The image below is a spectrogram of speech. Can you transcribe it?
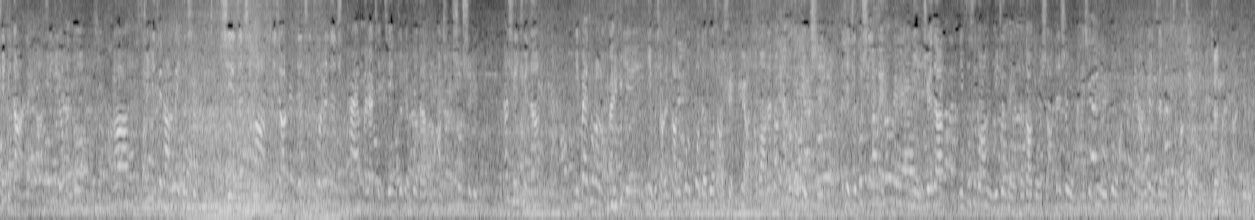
选举当然累啊，选举有很多啊，选举最大的累就是事业真情况，只要认真去做，认真去拍，回来剪接，你就可以获得很好的收视率。那选举呢？你拜托了老半天，你也不晓得到底会获得多少选票，好不好？那都太多的未知，而且绝不是因为你觉得你付出多少努力就可以得到多少，但是我们还是一如过往的非常认真的走到最后，真的，对不对？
